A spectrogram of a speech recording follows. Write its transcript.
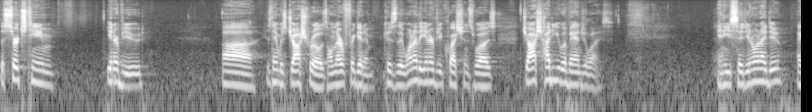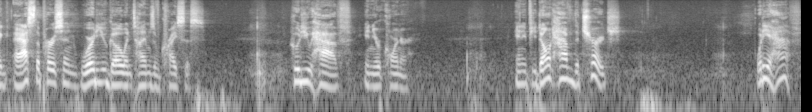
the search team, interviewed uh, his name was Josh Rose. I'll never forget him because one of the interview questions was, Josh, how do you evangelize? And he said, You know what I do? I, ask the person, Where do you go in times of crisis? Who do you have in your corner? And if you don't have the church, What do you have?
